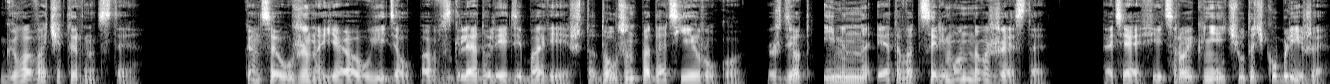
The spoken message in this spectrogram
Глава 14. В конце ужина я увидел по взгляду леди Бави, что должен подать ей руку. Ждет именно этого церемонного жеста. Хотя Фицрой к ней чуточку ближе.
